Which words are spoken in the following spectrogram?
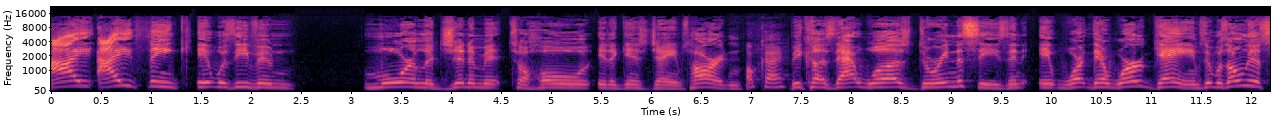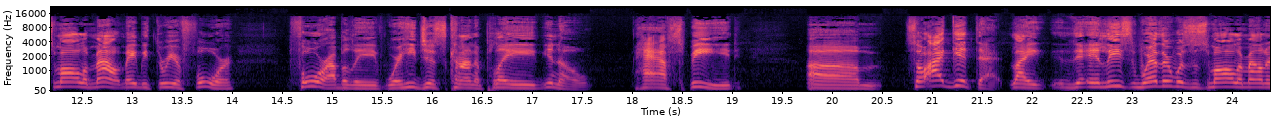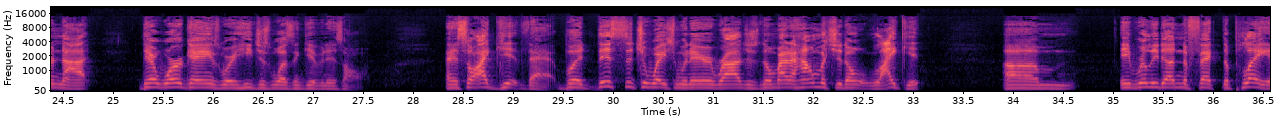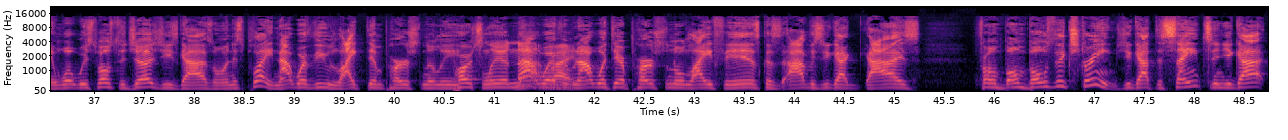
I I think it was even more legitimate to hold it against James Harden. Okay. Because that was during the season. It were there were games. It was only a small amount, maybe 3 or 4. 4, I believe, where he just kind of played, you know, half speed. Um so I get that. Like the, at least whether it was a small amount or not, there were games where he just wasn't giving his all. And so I get that. But this situation with Aaron Rodgers, no matter how much you don't like it, um, it really doesn't affect the play. And what we're supposed to judge these guys on is play, not whether you like them personally, Personally or not, whether right. not what their personal life is. Because obviously you got guys from on both extremes. You got the Saints and you got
